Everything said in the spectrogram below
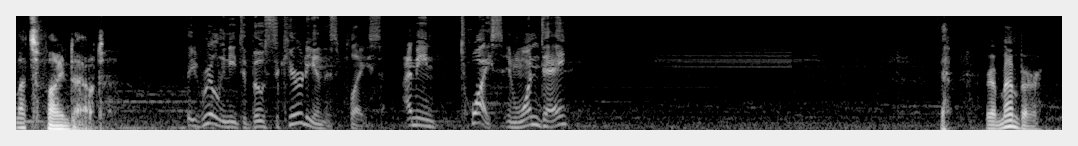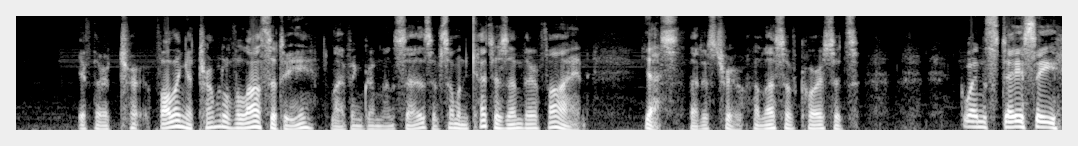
Let's find out. They really need to boost security in this place. I mean, twice in one day? Remember, if they're falling at terminal velocity, Laughing Gremlin says, if someone catches them, they're fine. Yes, that is true. Unless, of course, it's Gwen Stacy.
